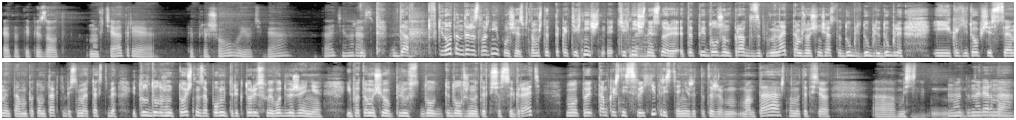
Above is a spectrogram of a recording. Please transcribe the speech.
этот эпизод, но в театре ты пришел, и у тебя это один раз. Да, в кино там даже сложнее получается, потому что это такая техничная, техничная Да. история. Это ты должен, правда, запоминать, там же очень часто дубли, дубли, дубли, и какие-то общие сцены, там потом так тебя снимают, так тебя, и ты должен точно запомнить траекторию своего движения. И потом еще плюс ты должен это все сыграть. Ну, то, там, конечно, есть свои хитрости, они же, это тоже монтаж, там это все... Ну, это, наверное,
